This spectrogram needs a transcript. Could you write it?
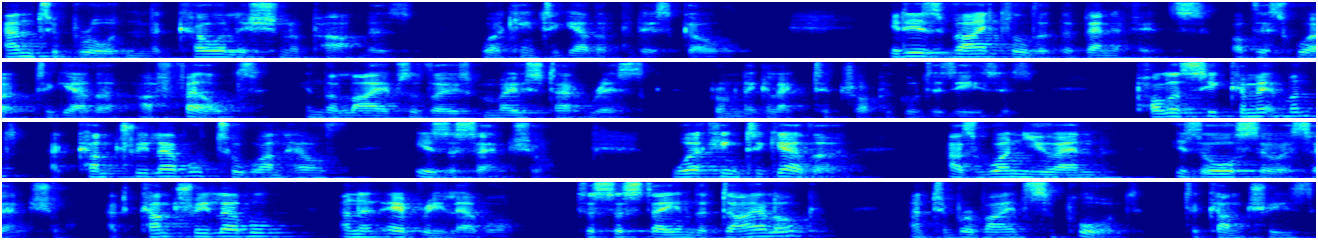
and to broaden the coalition of partners working together for this goal. It is vital that the benefits of this work together are felt in the lives of those most at risk from neglected tropical diseases Policy commitment at country level to One Health is essential. Working together as one UN is also essential at country level and at every level to sustain the dialogue and to provide support to countries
